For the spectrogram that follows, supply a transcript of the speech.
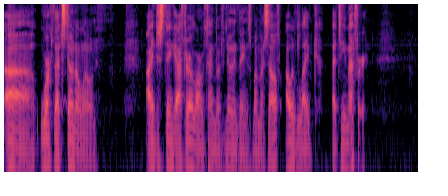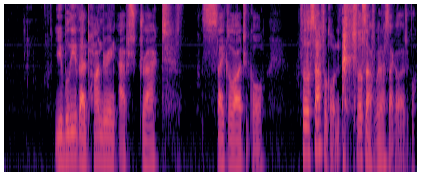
uh, work that's done alone. I just think after a long time of doing things by myself, I would like a team effort. You believe that pondering abstract, psychological, philosophical, philosophical, not psychological.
